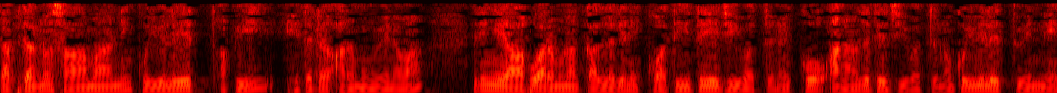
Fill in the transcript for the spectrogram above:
දැන් අපි දන්නවා සාමාන්‍යයෙන් කොයි වෙලේත් අපි හිතට අරමුණු වෙනවා. ඉතින් ඒ ආපු අරමුණක් අල්ලගෙන එක්ක අතීතයේ ජීවත් වෙනවා, එක්ක අනාගතයේ ජීවත් වෙනවා. කොයි වෙලෙත් වෙන්නේ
